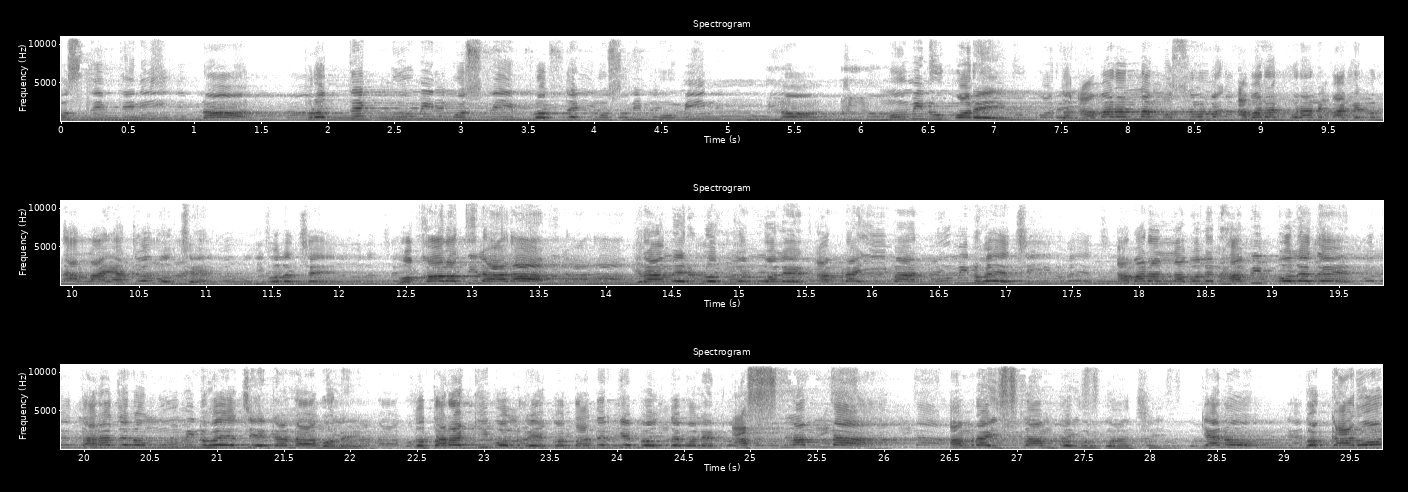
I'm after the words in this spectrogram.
মুসলিম তিনি নন। প্রত্যেক মুমিন মুসলিম, প্রত্যেক মুসলিম মুমিন নন। মুমিন উপরে। তো আমার আল্লাহ মুসলমান, আবার কোরআনে পাকের মধ্যে আল্লাহ আয়াতেও বলছে, কি বলেছে? ওয়াকালাতিল আরাব গ্রামের লোকজন বলেন, আমরা ঈমান মুমিন হয়েছি। আমার আল্লাহ বলেন, হাবিব বলে দেন তারা যেন মুমিন হয়েছে এটা না বলে। তো তারা কি বলবে? তাদেরকে বলতে বলেন, আসলাম না, আমরা ইসলাম কবুল করেছি। কেন? তো কারণ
